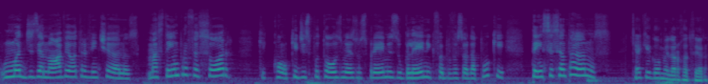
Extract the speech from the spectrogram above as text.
uma 19 e a outra 20 anos. Mas tem um professor que, com- que disputou os mesmos prêmios, o Glenn, que foi professor da PUC, tem 60 anos. Quem é que ganhou o melhor roteiro?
